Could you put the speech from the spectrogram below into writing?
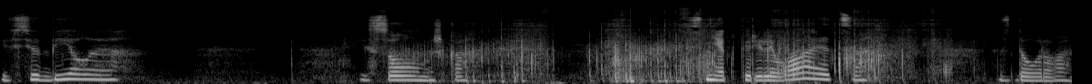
И все белое. И солнышко снег переливается. Здорово.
